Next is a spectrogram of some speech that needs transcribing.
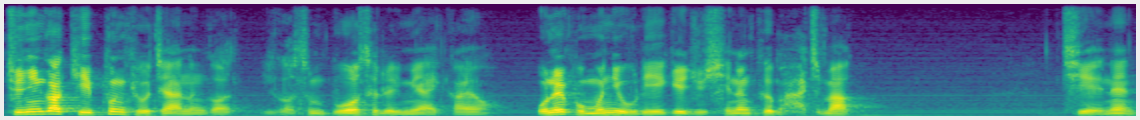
주님과 깊은 교제하는 것 이것은 무엇을 의미할까요? 오늘 본문이 우리에게 주시는 그 마지막 지혜는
